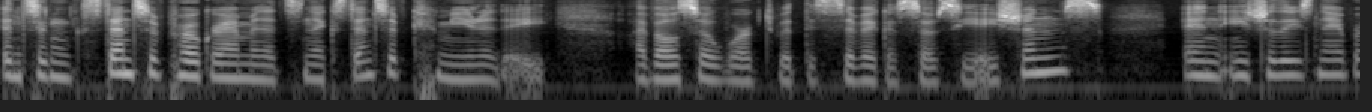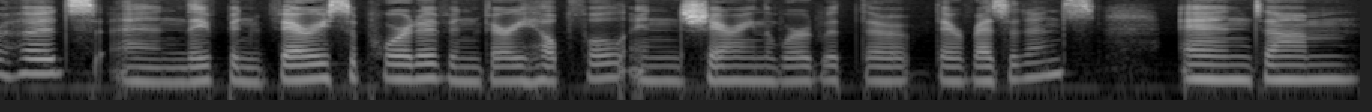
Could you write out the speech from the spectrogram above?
it's an extensive program and it's an extensive community. I've also worked with the civic associations in each of these neighborhoods, and they've been very supportive and very helpful in sharing the word with the, their residents. And um,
